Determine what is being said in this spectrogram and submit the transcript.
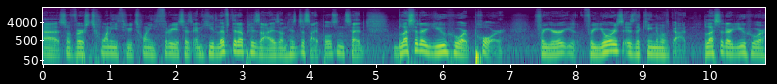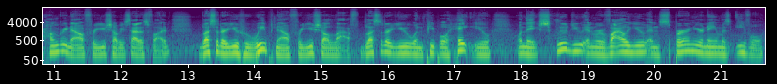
Uh, so verse twenty through twenty three, it says, "And he lifted up his eyes on his disciples and said, Blessed are you who are poor, for your for yours is the kingdom of God. Blessed are you who are hungry now, for you shall be satisfied. Blessed are you who weep now, for you shall laugh. Blessed are you when people hate you, when they exclude you and revile you and spurn your name as evil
